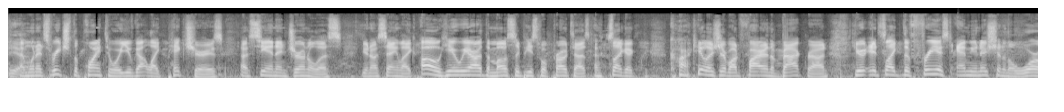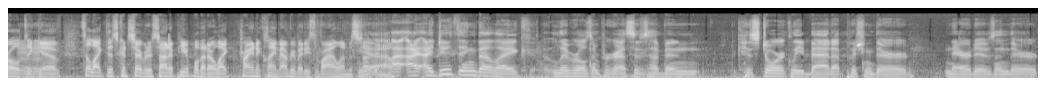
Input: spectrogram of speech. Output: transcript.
Yeah. And when it's reached the point to where you've got like pictures of CNN journalists, you know, saying like, "Oh, here we are, at the mostly peaceful protest," and it's like a car dealership on fire in the background. You're, it's like the freest ammunition in the world Mm-hmm. to give to like this conservative side of people that are like trying to claim everybody's violent and stuff. Yeah, you know? I- I do think that like liberals and progressives have been historically bad at pushing their narratives and their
